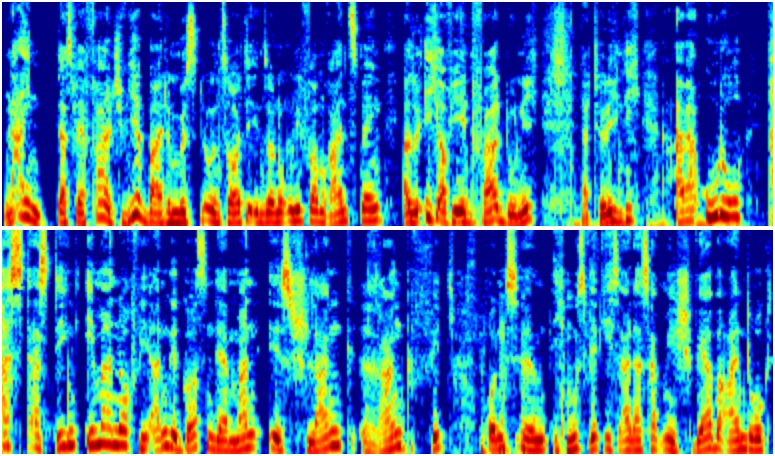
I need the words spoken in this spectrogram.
Nein, das wäre falsch. Wir beide müssten uns heute in so eine Uniform reinzwängen. Also ich auf jeden Fall, du nicht. Natürlich nicht. Aber Udo passt das Ding immer noch wie angegossen. Der Mann ist schlank, rank, fit. Und ähm, ich muss wirklich sagen, das hat mich schwer beeindruckt.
